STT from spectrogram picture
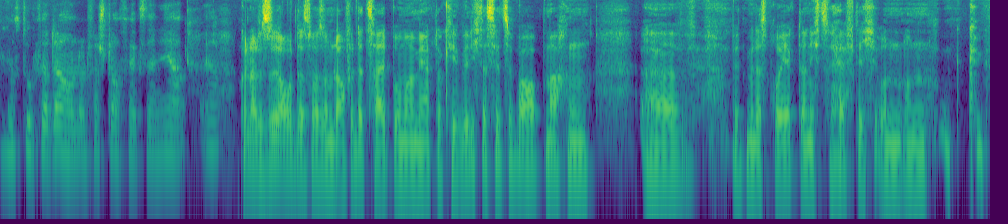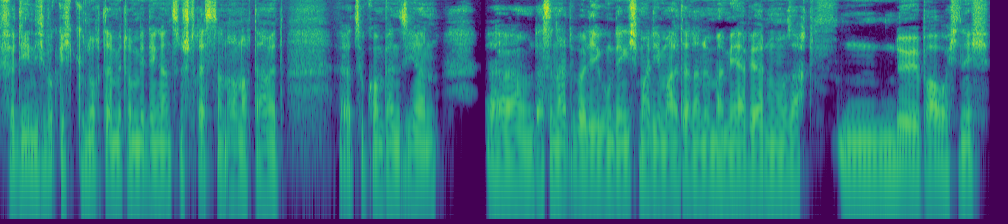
die musst du verdauen und verstoffwechseln, ja, ja. Genau, das ist auch das, was im Laufe der Zeit, wo man merkt, okay, will ich das jetzt überhaupt machen? Äh, wird mir das Projekt dann nicht zu heftig und, und verdiene ich wirklich genug damit, um mir den ganzen Stress dann auch noch damit äh, zu kompensieren? Äh, das sind halt Überlegungen, denke ich mal, die im Alter dann immer mehr werden, wo man sagt, nö, brauche ich nicht.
